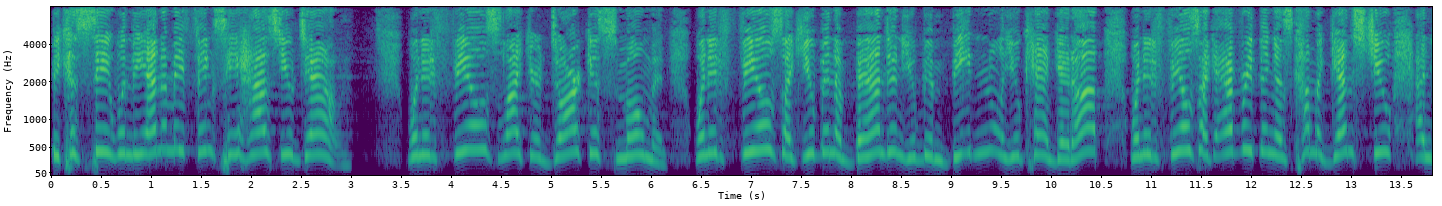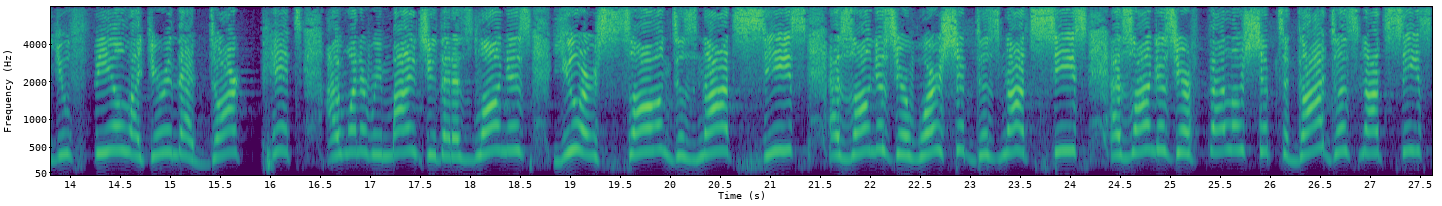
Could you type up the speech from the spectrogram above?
Because see, when the enemy thinks he has you down, when it feels like your darkest moment, when it feels like you've been abandoned, you've been beaten, you can't get up, when it feels like everything has come against you and you feel like you're in that dark pit, I want to remind you that as long as your song does not cease, as long as your worship does not cease, as long as your fellowship to God does not cease,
